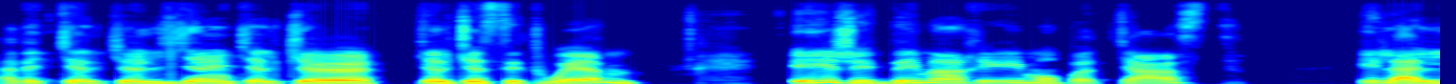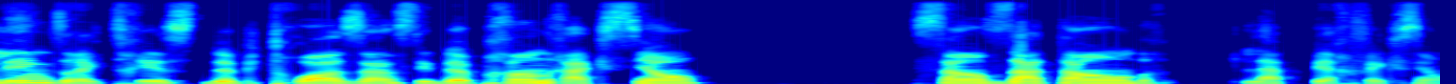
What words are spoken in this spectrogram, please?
avec quelques liens, quelques, quelques sites web. Et j'ai démarré mon podcast et la ligne directrice depuis trois ans, c'est de prendre action sans attendre la perfection.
